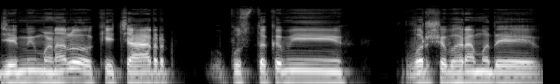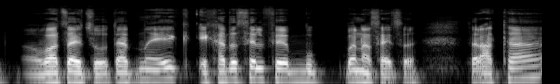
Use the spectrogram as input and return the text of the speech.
जे मी म्हणालो की चार पुस्तकं मी वर्षभरामध्ये वाचायचो त्यातनं एक एखादं सेल्फ हेल्प बुक पण असायचं. तर आता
